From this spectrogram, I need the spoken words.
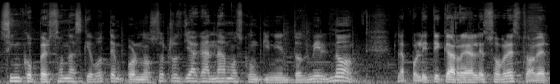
5 personas que voten por nosotros, ya ganamos con 500 mil. No, la política real es sobre esto. A ver,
